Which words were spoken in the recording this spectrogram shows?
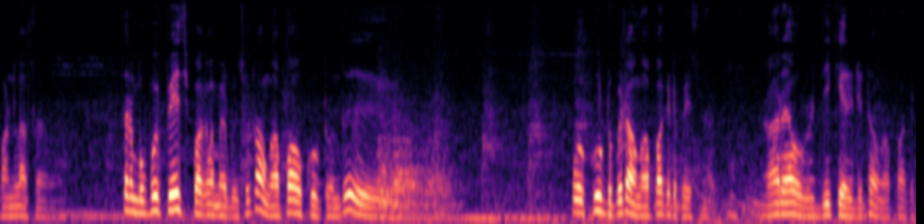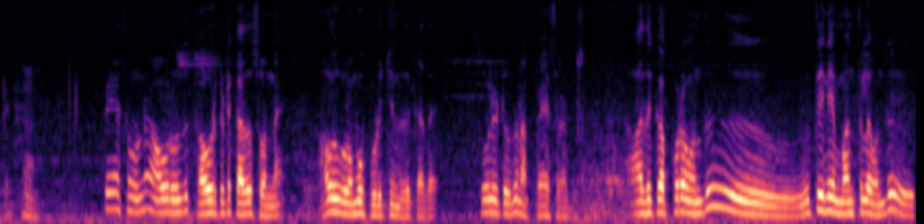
பண்ணலாம் சார். சார் நம்ம போய் பேசி பார்க்கலாமே அப்படின்னு சொல்லிட்டு அவங்க அப்பாவை கூப்பிட்டு வந்து போய் கூப்பிட்டு போயிட்டு அவங்க அப்பா கிட்ட பேசினார். யாரையா ஒரு ஜிகே ரெட்டிட்டு அவங்க அப்பா கிட்ட. பேசணுன்னே அவர் வந்து அவர்கிட்ட கதை சொன்னேன். அவருக்கு ரொம்ப பிடிச்சிருந்தது கதை. சொல்லிட்டு வந்து நான் பேசுகிறேன் அப்படின்னு சொன்னேன். அதுக்கப்புறம் வந்து வித்தின் ஏ மந்தில் வந்து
